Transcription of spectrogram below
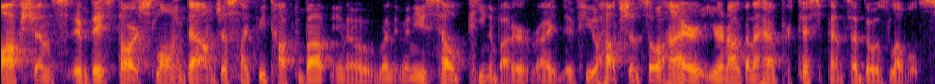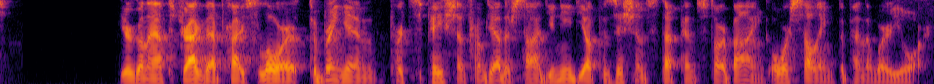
auctions, if they start slowing down, just like we talked about, you know, when, when you sell peanut butter, right? If you auction so higher, you're not going to have participants at those levels. you're going to have to drag that price lower to bring in participation from the other side. You need the opposition to step in to start buying or selling, depending on where you are.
